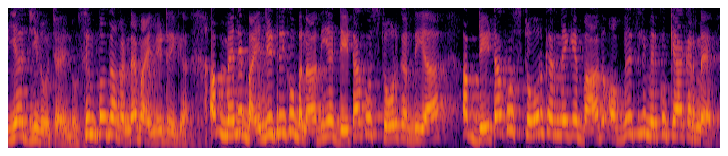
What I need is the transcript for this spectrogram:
या ज़ीरो चाइल्ड हो। सिंपल सा फंडा है बाइनरी ट्री का। अब मैंने बाइनरी ट्री को बना दिया डेटा को स्टोर कर दिया। अब डेटा को स्टोर करने के बाद ऑब्वियसली मेरे को क्या करना है?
